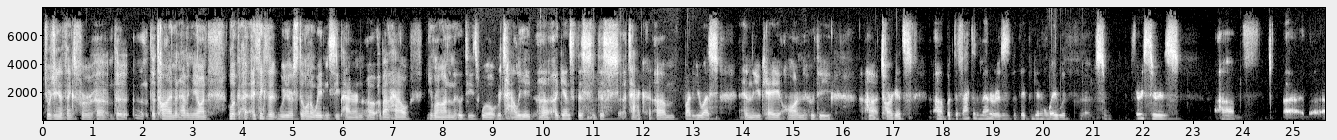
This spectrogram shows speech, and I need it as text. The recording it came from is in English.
Georgina, thanks for uh, the the time and having me on. Look, I, I, think that we are still in a wait and see pattern uh, about how Iran and the Houthis will retaliate uh, against this this attack um, by the U.S. and the U.K. on Houthi uh, targets. Uh, but the fact of the matter is that they've been getting away with uh, some very serious. Um,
